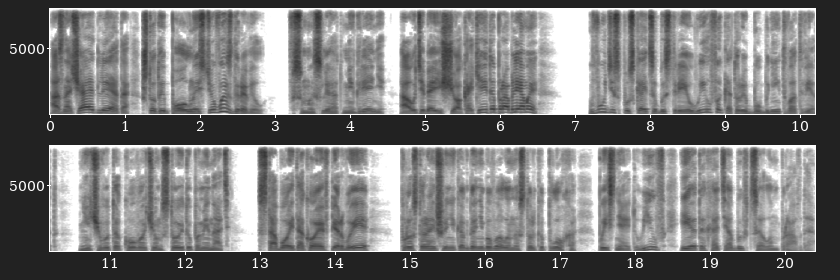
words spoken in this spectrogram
Означает ли это, что ты полностью выздоровел?» «В смысле от мигрени?» «А у тебя еще какие-то проблемы?» Вуди спускается быстрее Уилфа, который бубнит в ответ. «Ничего такого, о чем стоит упоминать». «С тобой такое впервые?» «Просто раньше никогда не бывало настолько плохо», — поясняет Уилф, и это хотя бы в целом правда.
